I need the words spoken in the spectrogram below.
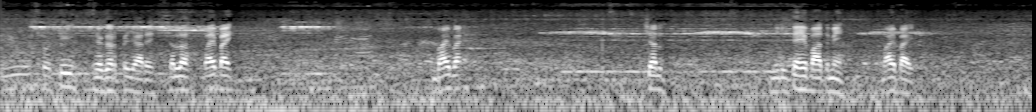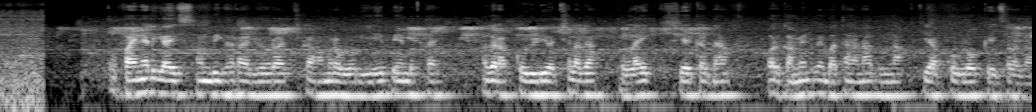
पीयू छोटी ये घर पे जा रहे हैं। चलो बाय बाय बाय बाय चल, मिलते हैं बाद में। बाय बाय तो फाइनली गाइस हम भी घर आ गए और आज का हमारा व्लॉग यही पे लगता है। अगर आपको वीडियो अच्छा लगा तो लाइक शेयर कर देना और कमेंट में बताना ना भूलना कि आपको व्लॉग कैसा लगा।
